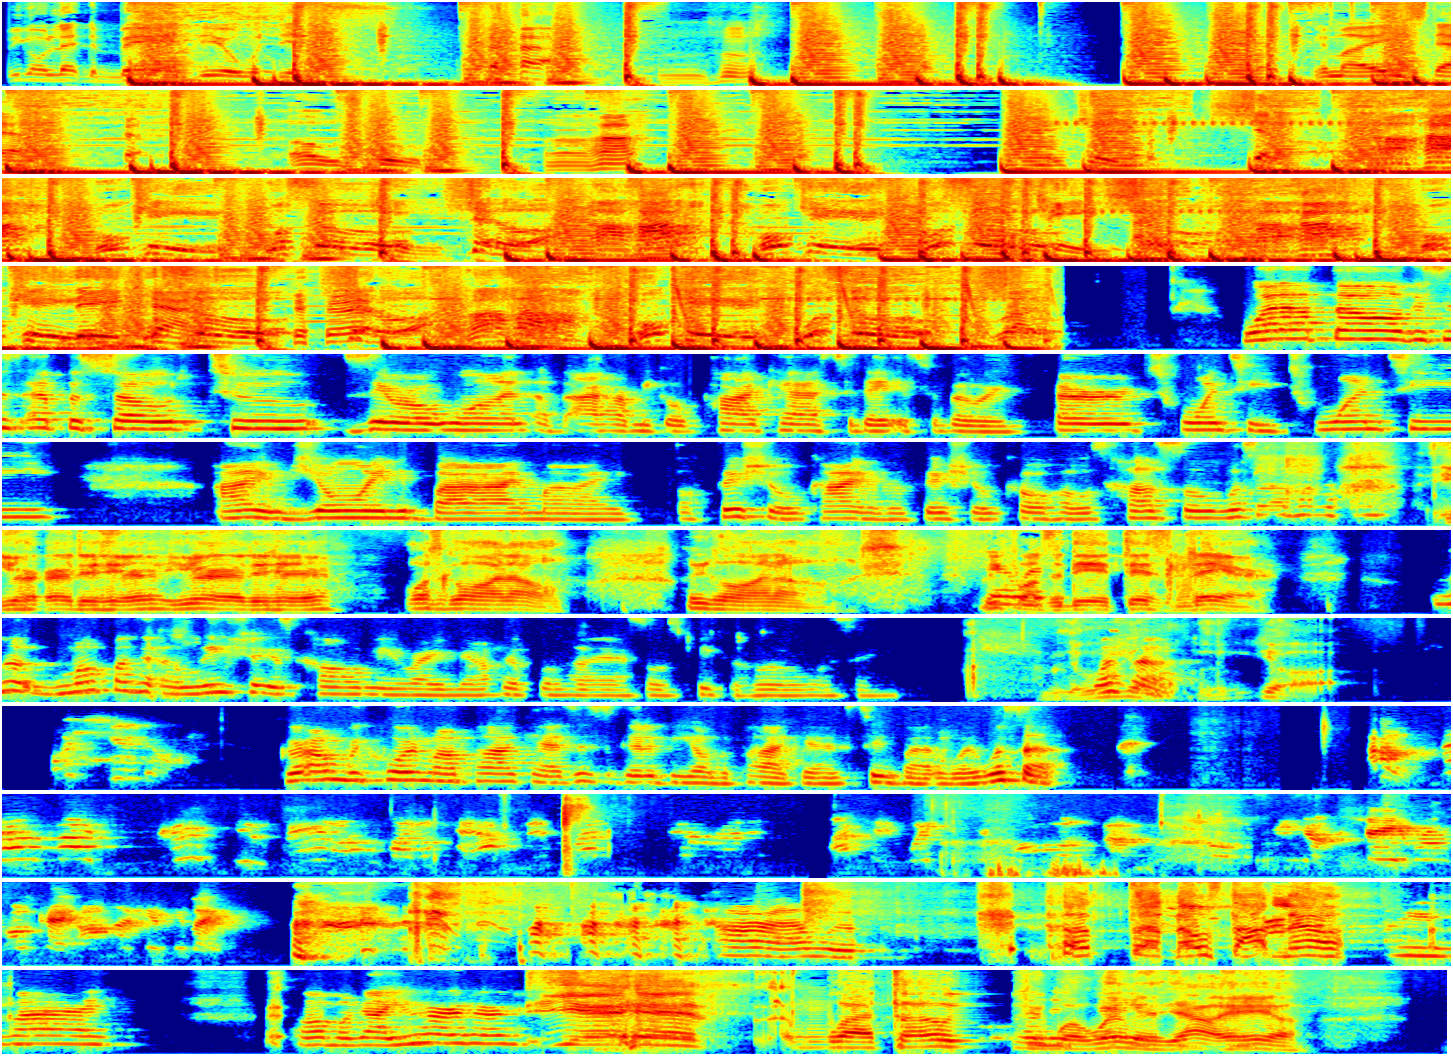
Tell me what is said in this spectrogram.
We gonna let the band deal with this. mm-hmm. In my A style. Old school. Uh-huh. Okay. Shut up. Uh-huh. Okay. What's up? Shut up. Uh-huh. Okay. What's up? Okay. Shut up. Uh-huh. Okay. They What's up? Shut up. Uh-huh. Okay. What's up? What up, though? This is episode 201 of the iHeart Miko podcast. Today is February 3rd, 2020. I am joined by my official, kind of official co host, Hustle. What's up, Hustle? You heard it here. You heard it here. What's going on? What's going on? We Yeah, supposed to did this there. Look, motherfucker Alicia is calling me right now. I'm gonna put her ass on speaker. Hold on one second. New What's York, up? New York. Girl, I'm recording my podcast. This is gonna be on the podcast too, by the way. What's up? Oh my goodness, man. I was like, okay, I've been ready to be ready. I can't wait for all about the shade room. Okay, I'm not gonna be late. All right, I will. Don't stop now. Hey, bye. Oh my God, you heard her? Yes. Well, I told you, boy, women, y'all hell.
